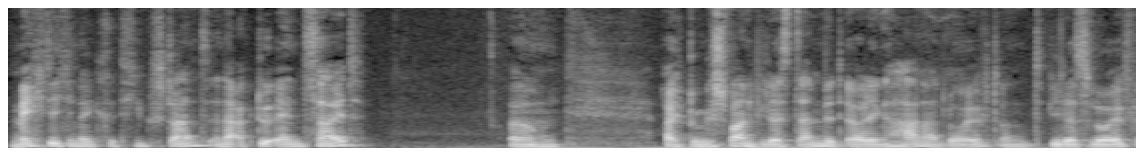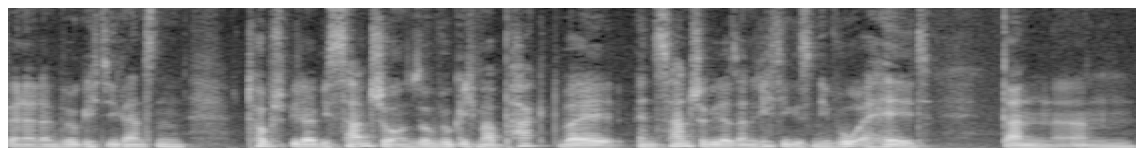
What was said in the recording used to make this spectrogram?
mächtig in der Kritik stand in der aktuellen Zeit. Ähm, aber ich bin gespannt, wie das dann mit Erling Haaland läuft und wie das läuft, wenn er dann wirklich die ganzen Topspieler wie Sancho und so wirklich mal packt, weil wenn Sancho wieder sein richtiges Niveau erhält, dann ähm,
